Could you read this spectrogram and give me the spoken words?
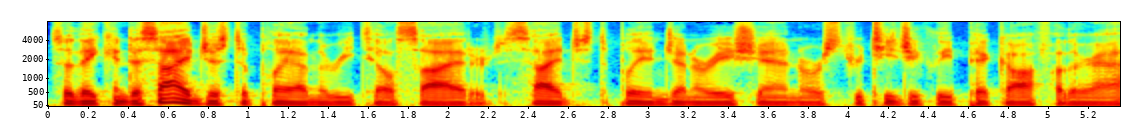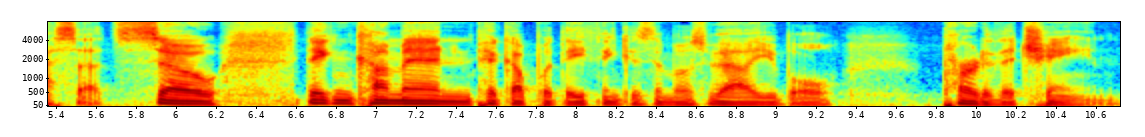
So they can decide just to play on the retail side or decide just to play in generation or strategically pick off other assets. So they can come in and pick up what they think is the most valuable part of the chain.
